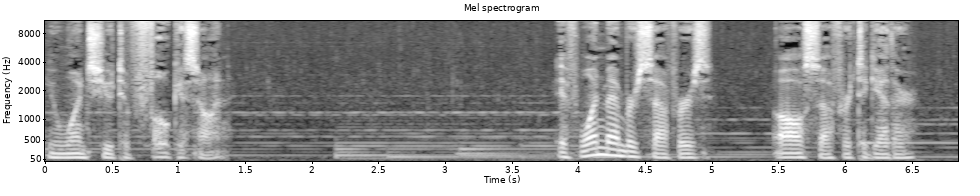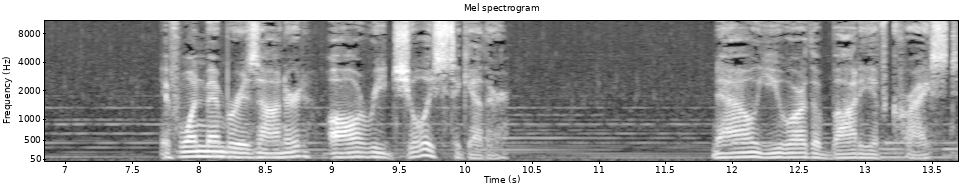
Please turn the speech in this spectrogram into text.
He wants you to focus on. If one member suffers, all suffer together. If one member is honored, all rejoice together. Now you are the body of Christ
